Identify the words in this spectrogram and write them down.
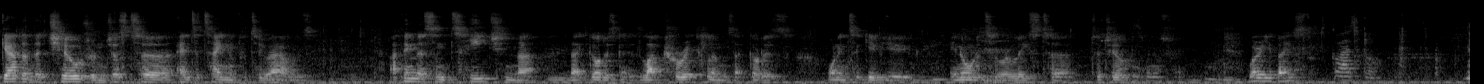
gather the children just to entertain them for two hours. I think there's some teaching that, that God is like curriculums that God is wanting to give you in order to release to, to children's ministry. Where are you based? Glasgow.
